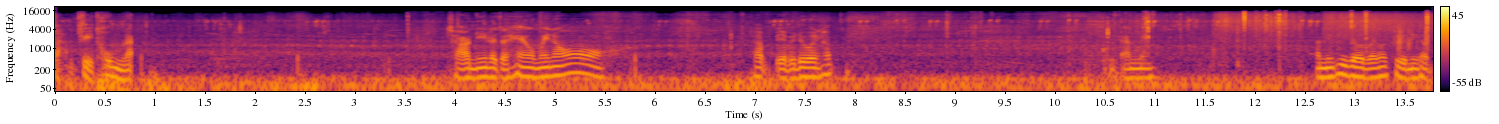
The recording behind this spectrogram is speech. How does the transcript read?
สามสี่ทุ่มแล้ว เช้านี้เราจะแห้วไหมนาะครับเดี๋ยวไปดูกันครับ อีกอันหนึ่งอันนี้พี่โดนไปเมื่อคืนนี้ครับ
